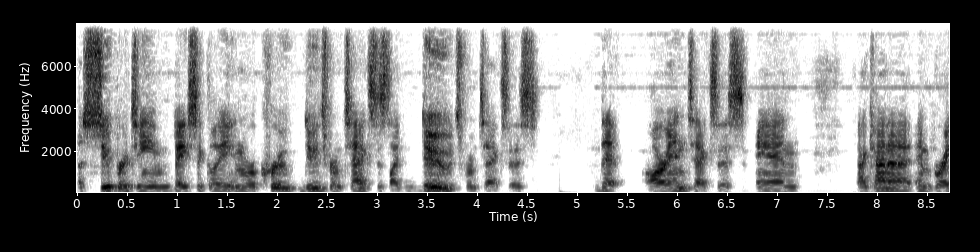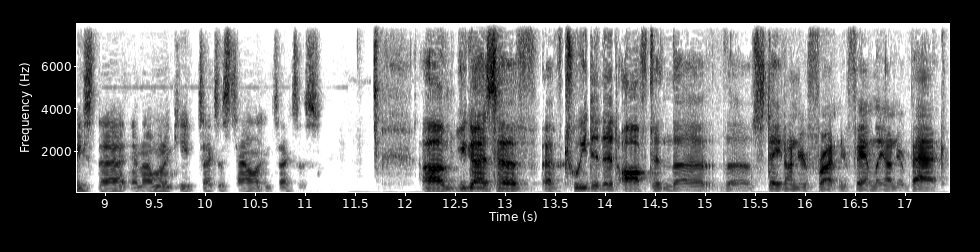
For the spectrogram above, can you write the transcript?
a super team basically and recruit dudes from Texas, like dudes from Texas that are in Texas. And I kind of embrace that, and I want to keep Texas talent in Texas. Um, you guys have, have tweeted it often the the state on your front and your family on your back.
